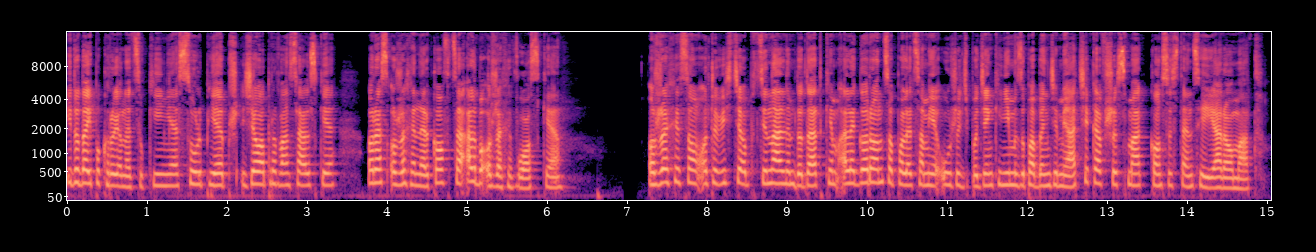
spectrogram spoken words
i dodaj pokrojone cukinie, sól, pieprz, zioła prowansalskie oraz orzechy nerkowca albo orzechy włoskie. Orzechy są oczywiście opcjonalnym dodatkiem, ale gorąco polecam je użyć, bo dzięki nim zupa będzie miała ciekawszy smak, konsystencję i aromat.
